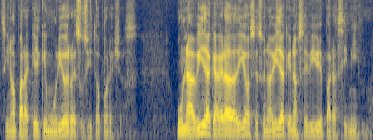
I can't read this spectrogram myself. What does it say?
sino para aquel que murió y resucitó por ellos. Una vida que agrada a Dios es una vida que no se vive para sí mismo,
